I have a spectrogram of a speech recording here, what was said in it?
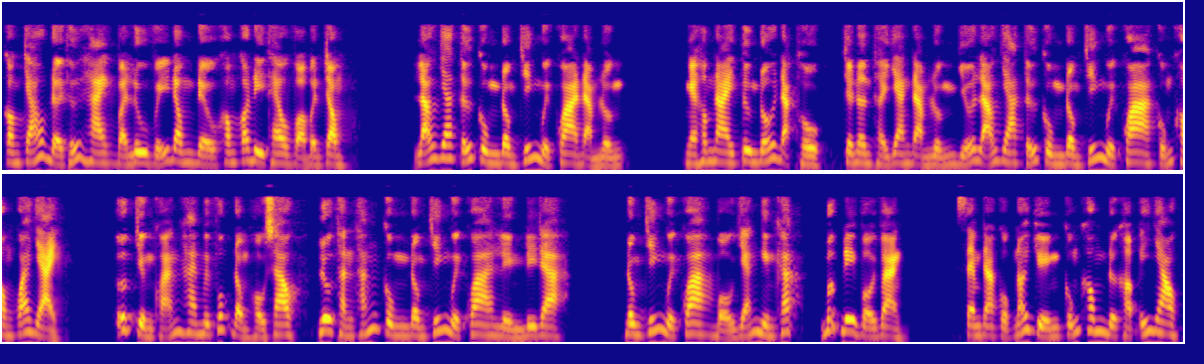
con cháu đời thứ hai và Lưu Vĩ Đông đều không có đi theo vào bên trong. Lão gia tử cùng đồng chí Nguyệt Khoa đàm luận. Ngày hôm nay tương đối đặc thù, cho nên thời gian đàm luận giữa lão gia tử cùng đồng chí Nguyệt Khoa cũng không quá dài. Ước chừng khoảng 20 phút đồng hồ sau, Lưu Thành Thắng cùng đồng chí Nguyệt Khoa liền đi ra. Đồng chí Nguyệt Khoa bộ dáng nghiêm khắc, bước đi vội vàng. Xem ra cuộc nói chuyện cũng không được hợp ý nhau.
